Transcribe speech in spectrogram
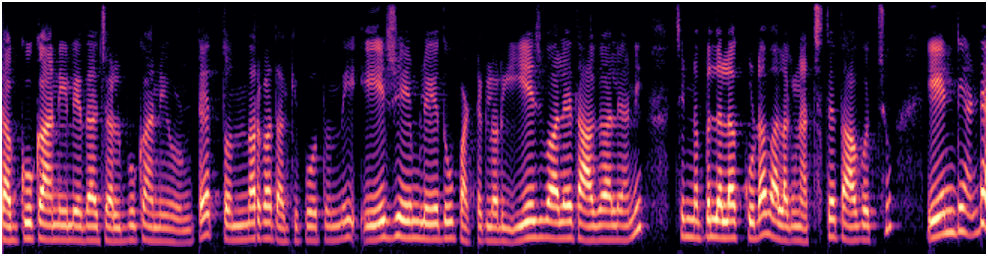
దగ్గు కానీ లేదా జలుబు కానీ ఉంటే తొందరగా తగ్గిపోతుంది. ఏజ్ ఏం లేదు పర్టికులర్ ఏజ్ వాళ్ళే తాగాలి అని చిన్నపిల్లలకు కూడా వాళ్ళకి నచ్చితే తాగొచ్చు. ఏంటి అంటే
